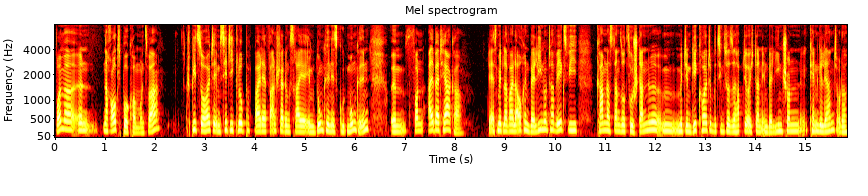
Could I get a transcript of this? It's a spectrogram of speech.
Wollen wir äh, nach Augsburg kommen? Und zwar spielst du heute im City Club bei der Veranstaltungsreihe Im Dunkeln ist gut munkeln ähm, von Albert Herker. Der ist mittlerweile auch in Berlin unterwegs. Wie kam das dann so zustande ähm, mit dem Gig heute? Beziehungsweise habt ihr euch dann in Berlin schon kennengelernt, oder?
